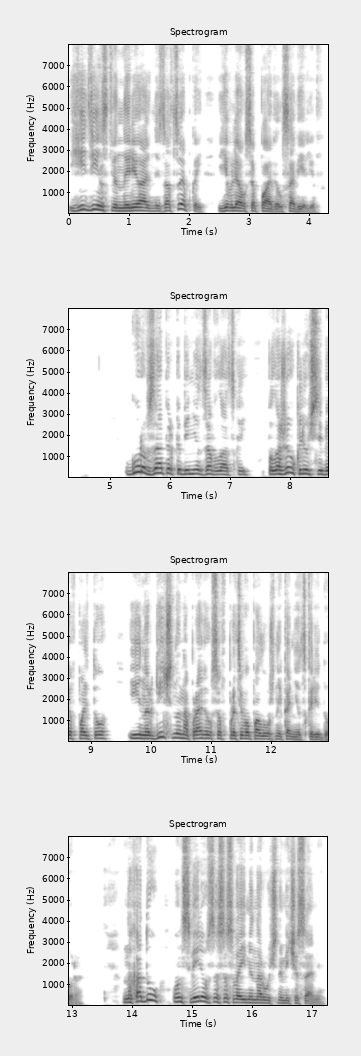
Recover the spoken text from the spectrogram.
единственной реальной зацепкой являлся Павел Савельев. Гуров запер кабинет за Владской, положил ключ себе в пальто и энергично направился в противоположный конец коридора. На ходу он сверился со своими наручными часами.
